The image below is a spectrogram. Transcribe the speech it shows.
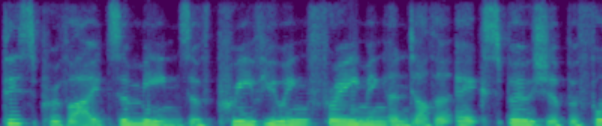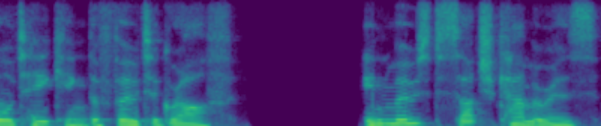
This provides a means of previewing framing and other exposure before taking the photograph. In most such cameras,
